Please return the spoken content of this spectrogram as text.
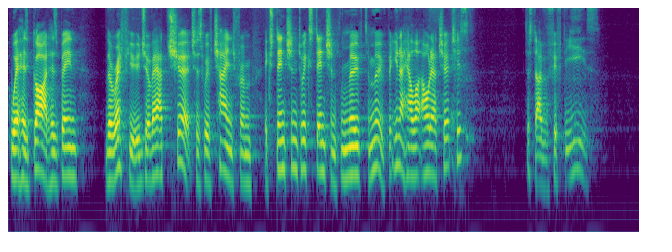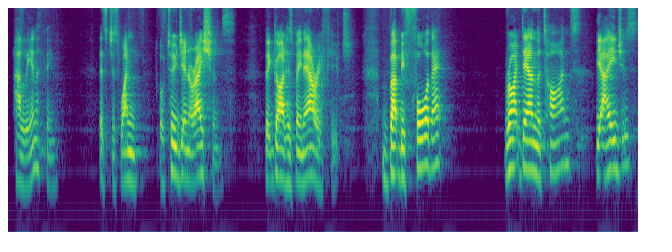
where has God has been the refuge of our church as we've changed from extension to extension, from move to move. But you know how old our church is? Just over 50 years. Hardly anything. It's just one or two generations that God has been our refuge. But before that, right down the times, the ages,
